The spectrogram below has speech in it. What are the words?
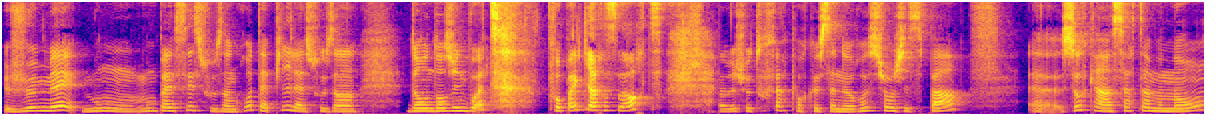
je mets mon, passé sous un gros tapis, là, sous un, dans, une boîte, pour pas qu'il ressorte. Euh, je veux tout faire pour que ça ne ressurgisse pas. Euh, sauf qu'à un certain moment,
